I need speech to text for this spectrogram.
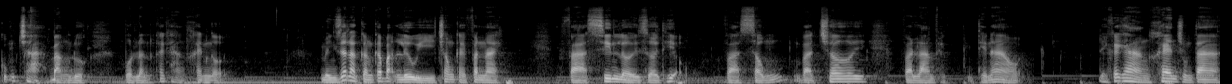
cũng chả bằng được một lần khách hàng khen ngợi. Mình rất là cần các bạn lưu ý trong cái phần này và xin lời giới thiệu và sống và chơi và làm việc thế nào để khách hàng khen chúng ta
